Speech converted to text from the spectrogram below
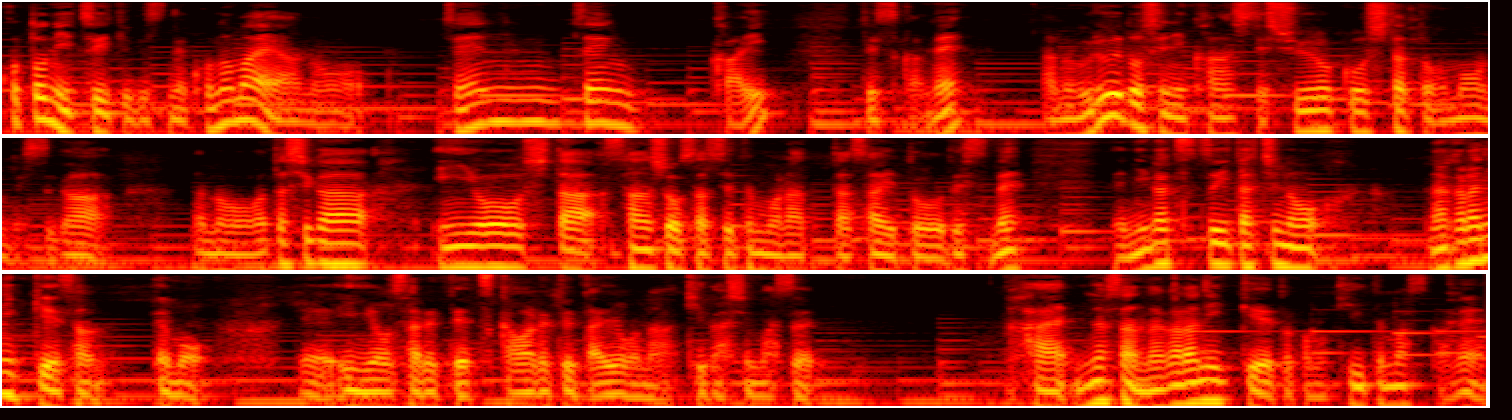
ことについてですね、この前、あの、前々回ですかね、あの、ウルー年に関して収録をしたと思うんですが、あの、私が引用した参照させてもらったサイトですね、2月1日のながら日経さんでも、え引用されて使われてたような気がします。はい。皆さん、ながら日経とかも聞いてますかね？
